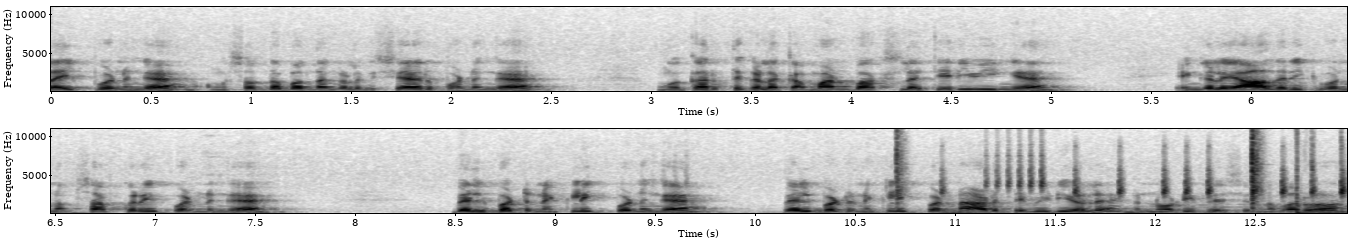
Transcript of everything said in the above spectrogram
லைக் பண்ணுங்கள் உங்கள் சொந்த பந்தங்களுக்கு ஷேர் பண்ணுங்கள் உங்கள் கருத்துக்களை கமெண்ட் பாக்ஸில் தெரிவிங்க. எங்களை ஆதரிக்கும் வண்ணம் சப்ஸ்கிரைப் பண்ணுங்கள் பெல் பட்டனை கிளிக் பண்ணுங்கள் பெல் பட்டனை கிளிக் பண்ணால் அடுத்த வீடியோவில் எங்கள் நோட்டிஃபிகேஷன் வரும்.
